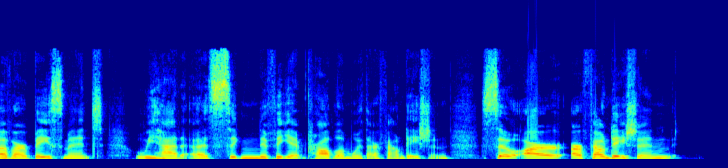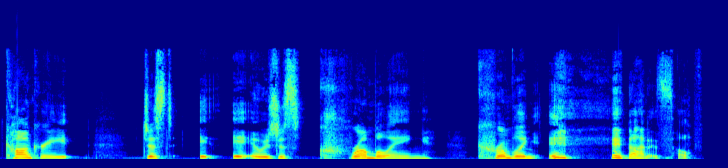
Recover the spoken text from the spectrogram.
of our basement, we had a significant problem with our foundation. So our our foundation, concrete, just it it, it was just crumbling, crumbling in, on itself.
